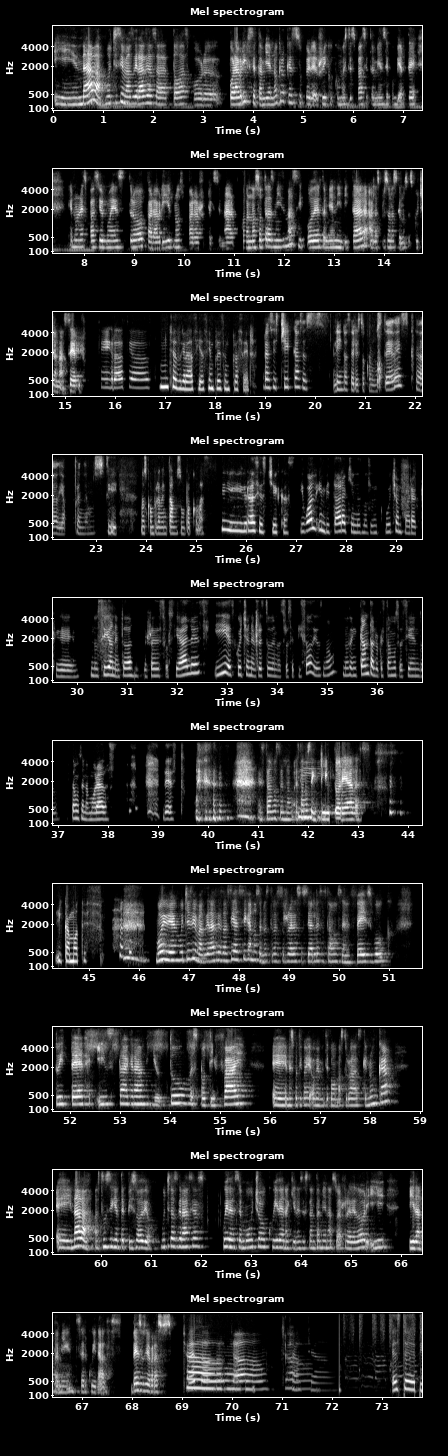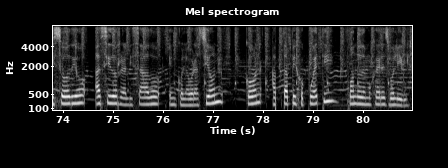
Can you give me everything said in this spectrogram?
Y nada, muchísimas gracias a todas por, por abrirse también, ¿no? Creo que es súper rico como este espacio también se convierte en un espacio nuestro para abrirnos, para reflexionar con nosotras mismas y poder también invitar a las personas que nos escuchan a hacerlo. Sí, gracias. Muchas gracias, siempre es un placer. Gracias, chicas, es lindo hacer esto con ustedes. Cada día aprendemos y nos complementamos un poco más. Sí, gracias chicas. Igual invitar a quienes nos escuchan para que nos sigan en todas nuestras redes sociales y escuchen el resto de nuestros episodios, ¿no? Nos encanta lo que estamos haciendo. Estamos enamoradas de esto. estamos, en, estamos enclitoreadas. Y camotes. Muy bien, muchísimas gracias. Así es, síganos en nuestras redes sociales. Estamos en Facebook, Twitter, Instagram, YouTube, Spotify. Eh, en Spotify, obviamente, como más turbadas que nunca. Eh, y nada, hasta un siguiente episodio. Muchas gracias. Cuídense mucho, cuiden a quienes están también a su alrededor y pidan también ser cuidadas. Besos y abrazos. Chao. Chao. Chao. Chao. Este episodio ha sido realizado en colaboración con Aptapi Jopueti, Fondo de Mujeres Bolivia.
